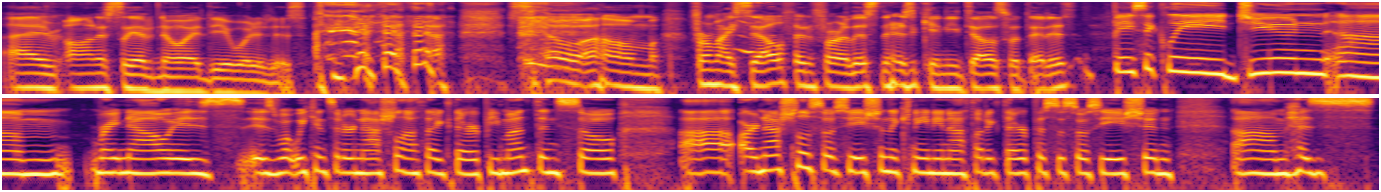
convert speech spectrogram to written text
I honestly have no idea what it is. so, um, for myself and for our listeners, can you tell us what that is? Basically, June um, right now is is what we consider National Athletic Therapy Month, and so uh, our national association, the Canadian Athletic Therapists Association, um, has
